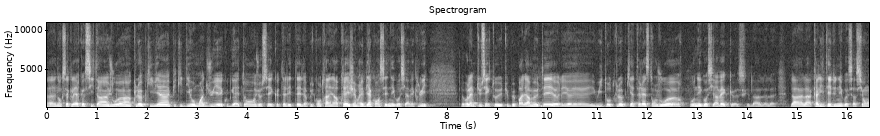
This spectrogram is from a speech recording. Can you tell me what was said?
Euh, donc c'est clair que si tu as un joueur, un club qui vient et puis qui dit au mois de juillet, écoute Gaëtan, je sais que tel et tel, il a plus de contrat l'année après, j'aimerais bien commencer de négocier avec lui. Le problème, tu sais que tu ne peux pas aller ameuter euh, les euh, huit autres clubs qui intéressent ton joueur pour négocier avec. La, la, qualité d'une négociation,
